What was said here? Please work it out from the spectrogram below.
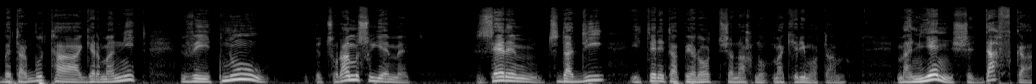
בתרבות הגרמנית וייתנו בצורה מסוימת זרם צדדי ייתן את הפירות שאנחנו מכירים אותם. מעניין שדווקא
